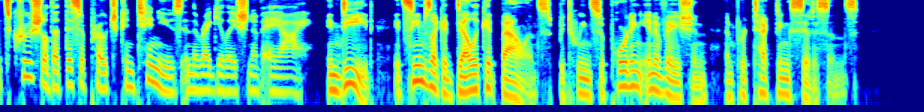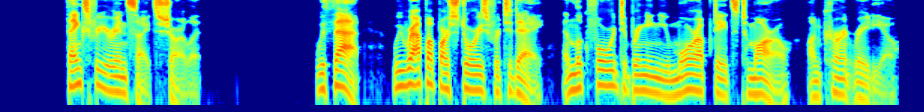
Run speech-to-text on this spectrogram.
It's crucial that this approach continues in the regulation of AI. Indeed, it seems like a delicate balance between supporting innovation and protecting citizens. Thanks for your insights, Charlotte. With that, we wrap up our stories for today and look forward to bringing you more updates tomorrow on Current Radio.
